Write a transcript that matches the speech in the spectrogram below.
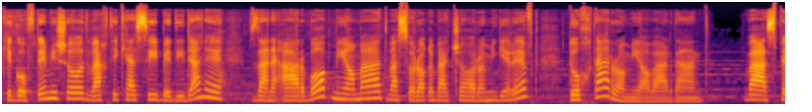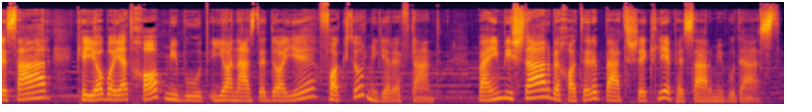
که گفته می‌شد وقتی کسی به دیدن زن ارباب می آمد و سراغ بچه ها را می گرفت دختر را می آوردند. و از پسر که یا باید خواب می بود یا نزد دایه فاکتور می گرفتند و این بیشتر به خاطر بدشکلی پسر می بوده است.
